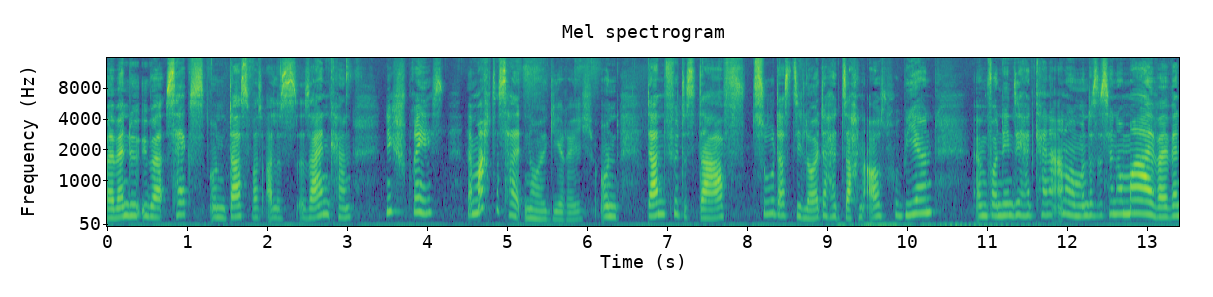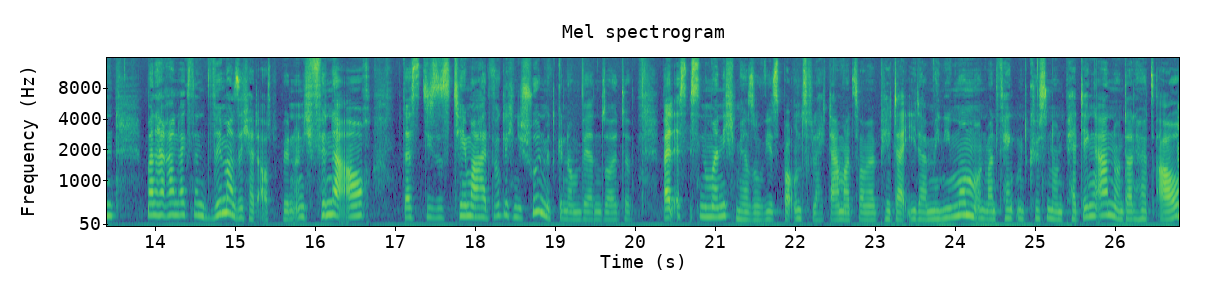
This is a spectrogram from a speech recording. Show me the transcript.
Weil wenn du über Sex und das, was alles sein kann, nicht sprichst, dann macht es halt neugierig. Und dann führt es dazu, dass die Leute halt Sachen ausprobieren, ähm, von denen sie halt keine Ahnung haben. Und das ist ja normal, weil wenn man heranwächst, dann will man sich halt ausprobieren. Und ich finde auch, dass dieses Thema halt wirklich in die Schulen mitgenommen werden sollte. Weil es ist nun mal nicht mehr so, wie es bei uns vielleicht damals war mit Peter Ida Minimum und man fängt mit Küssen und Petting an und dann hört es auf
